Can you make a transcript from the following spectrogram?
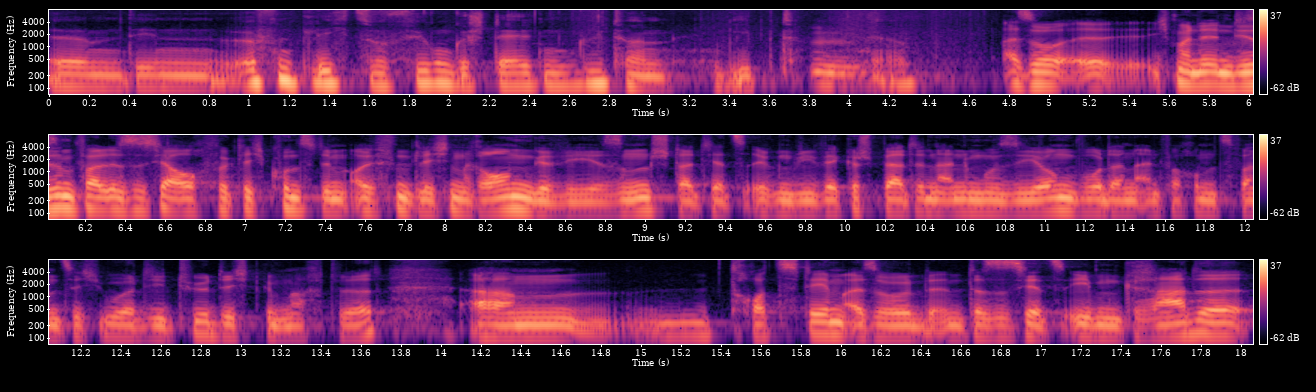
ähm, den öffentlich zur Verfügung gestellten Gütern gibt. Mhm. Ja. Also äh, ich meine, in diesem Fall ist es ja auch wirklich Kunst im öffentlichen Raum gewesen, statt jetzt irgendwie weggesperrt in einem Museum, wo dann einfach um 20 Uhr die Tür dicht gemacht wird. Ähm, trotzdem, also dass es jetzt eben gerade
